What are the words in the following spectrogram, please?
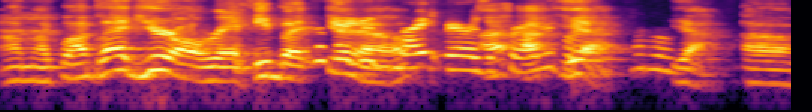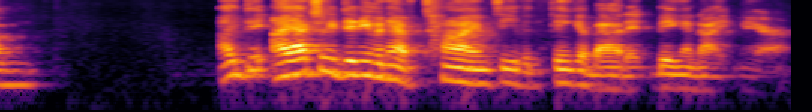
I'm like, well, I'm glad you're all ready, but you know, nightmare as a I- I- yeah. Oh. yeah. Um, I did. I actually didn't even have time to even think about it being a nightmare.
